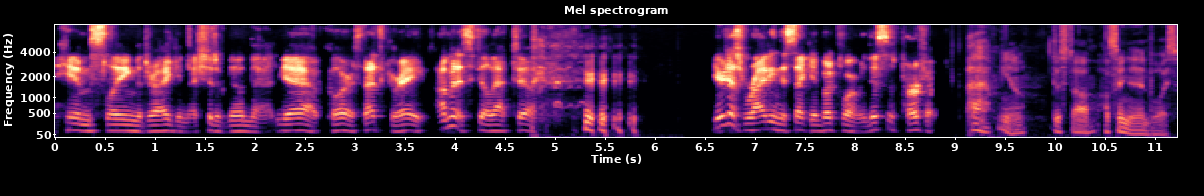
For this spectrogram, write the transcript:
him slaying the dragon. I should have known that. Yeah, of course, that's great. I'm gonna steal that too. You're just writing the second book for me. This is perfect. Uh, you know, just I'll I'll send you an invoice.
